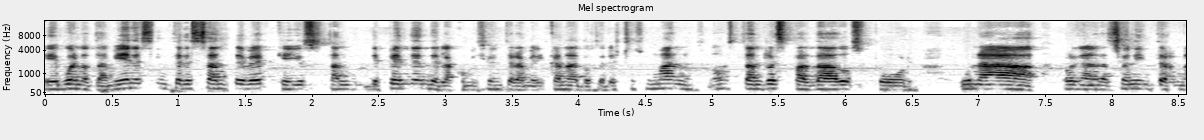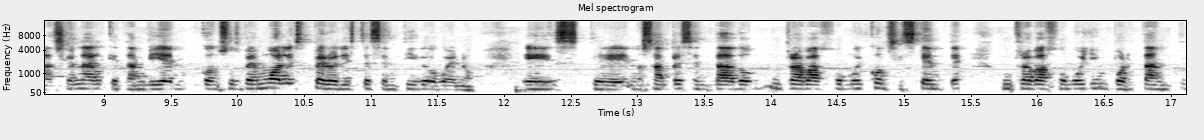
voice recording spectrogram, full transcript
Eh, bueno, también es interesante ver que ellos están, dependen de la Comisión Interamericana de los Derechos Humanos, ¿no? Están respaldados por una organización internacional que también con sus bemoles, pero en este sentido, bueno, este, nos han presentado un trabajo muy consistente, un trabajo muy importante.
